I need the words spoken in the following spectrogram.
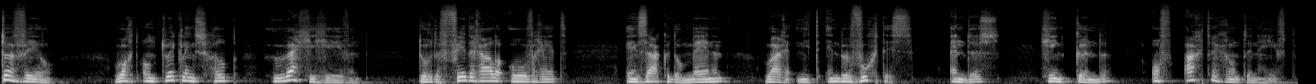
Te veel wordt ontwikkelingshulp weggegeven door de federale overheid in zaken domeinen waar het niet in bevoegd is en dus geen kunde of achtergrond in heeft,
